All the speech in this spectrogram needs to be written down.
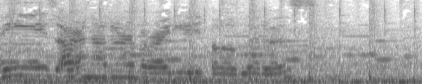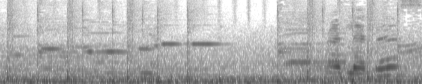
These are another variety of lettuce. Red lettuce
